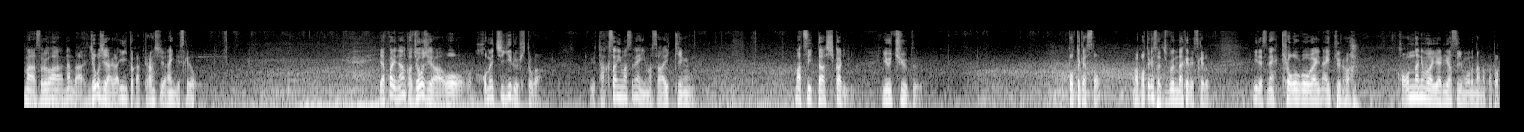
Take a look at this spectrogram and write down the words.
まあそれはなんだジョージアがいいとかって話じゃないんですけど。やっぱりなんかジョージアを褒めちぎる人がたくさんいますね今最近。まあツイッターしかり YouTube ポッドキャスト？まあポッドキャストは自分だけですけど。いいですね。競合がいないっていうのは。こんなにもやりやすいものなのかと。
